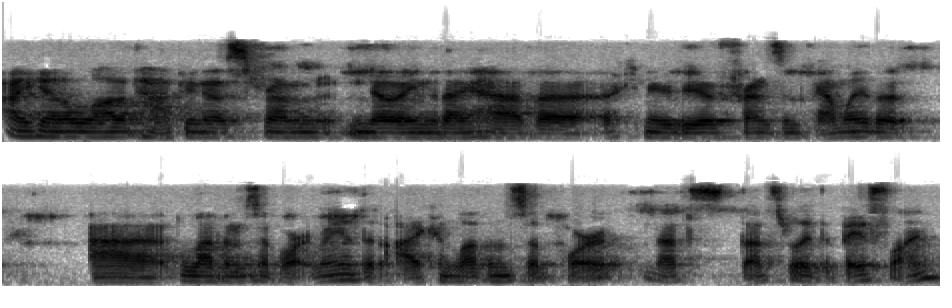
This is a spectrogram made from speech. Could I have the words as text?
I get a lot of happiness from knowing that I have a, a community of friends and family that uh, love and support me, that I can love and support. That's that's really the baseline.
